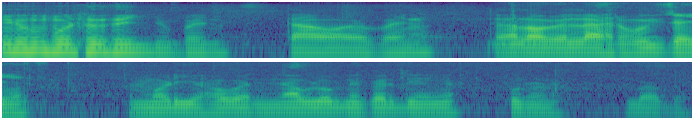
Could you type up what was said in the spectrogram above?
એવું મોટું થઈ ગયું ભાઈને. તાવ આવે ભાઈને. ચાલો વહેલા હાર હોઈ જઈએ. મળીએ હવે. ના બ્લોગને કરી દઈએ અહીંયા. પૂર્ણ. બાબા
